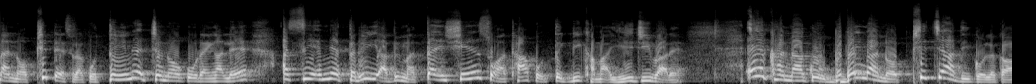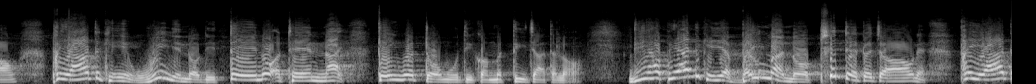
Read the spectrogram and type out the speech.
မာန်တော်ဖြစ်တယ်ဆိုတာကိုသင်နဲ့ကျွန်တော်ကိုယ်တိုင်ကလည်းအစဉ်အမြဲတရိယာပြီးမှတန်ရှင်းစွာထားဖို့သိပြီးခါမှအရေးကြီးပါတယ်အဲ့ခန္ဓာကိုဗိမာန်တော်ဖြစ်ကြသည်ကို၎င်းဖျားသခင်ဝိညာဉ်တော်သည်တင်တို့အထဲ၌ဂိမ်းဝတ်တော်မူသည်ကိုမတိကြသလောဒီဟာဖျားသခင်ရဲ့ဗိမာန်တော်ဖြစ်တဲ့အတွက်ကြောင့်တဲ့ဖျားသ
